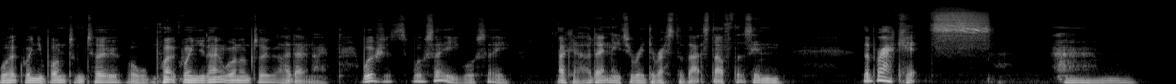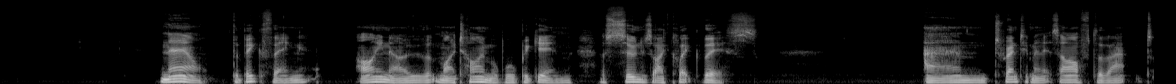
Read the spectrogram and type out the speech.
Work when you want them to, or work when you don't want them to. I don't know. We'll, just, we'll see, we'll see. Okay, I don't need to read the rest of that stuff that's in the brackets. Um, now, the big thing, I know that my timer will begin as soon as I click this. And 20 minutes after that,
